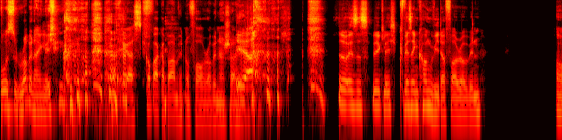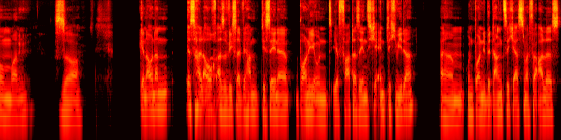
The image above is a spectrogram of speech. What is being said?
wo ist Robin eigentlich? Digga, Copacabana wird nur vor Robin erscheinen. ja. So ist es, wirklich. Wir sehen Kong wieder vor Robin. Oh Mann. So. Genau, und dann ist halt auch, also wie gesagt, wir haben die Szene, Bonnie und ihr Vater sehen sich endlich wieder. Ähm, und Bonnie bedankt sich erstmal für alles.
